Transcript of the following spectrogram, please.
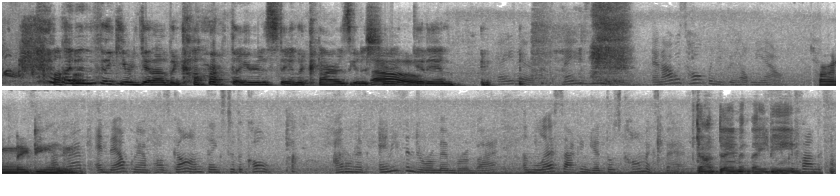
I didn't think you would get out of the car. I thought you were gonna stay in the car. I was gonna shoot it No. and get in. Hey there, name's Nadine, and I was hoping you could help me out. Talking to Nadine. grand- and now Grandpa's gone thanks to the cult. I don't have anything to remember him by unless I can get those comics back. God damn it, If you could Nadine. find the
